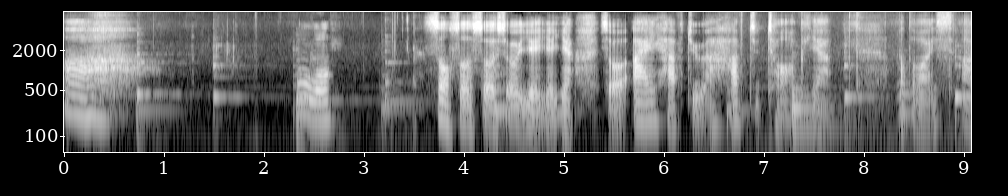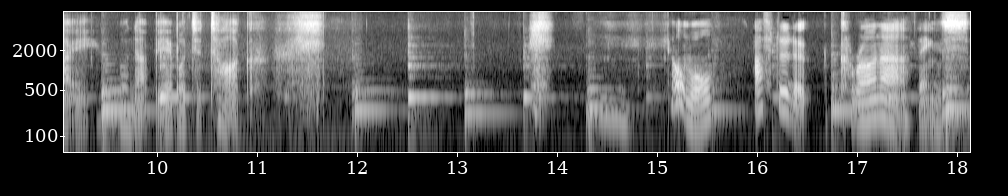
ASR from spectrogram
Ah. Oh well. So so so so yeah yeah yeah. So I have to I have to talk yeah. Otherwise I will not be able to talk. Oh well, after the corona thing's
